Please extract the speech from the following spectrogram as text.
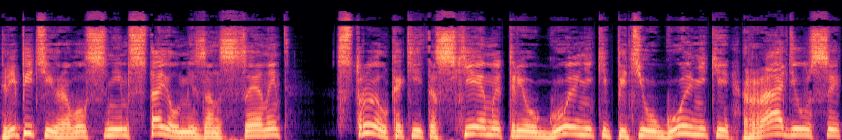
Репетировал с ним, ставил мизансцены, строил какие-то схемы, треугольники, пятиугольники, радиусы.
